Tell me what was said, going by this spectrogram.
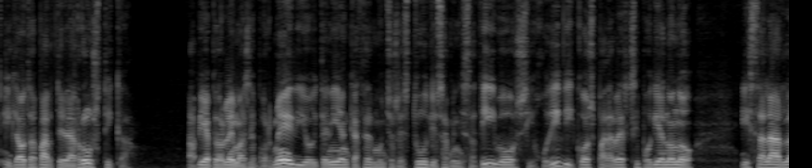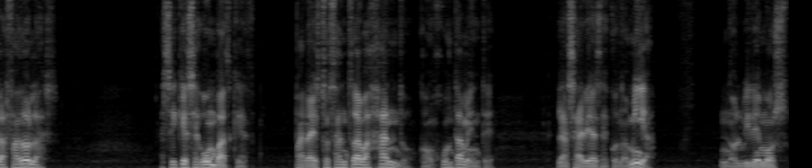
y la otra parte era rústica. Había problemas de por medio y tenían que hacer muchos estudios administrativos y jurídicos para ver si podían o no instalar las farolas. Así que, según Vázquez, para esto están trabajando conjuntamente las áreas de economía. No olvidemos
